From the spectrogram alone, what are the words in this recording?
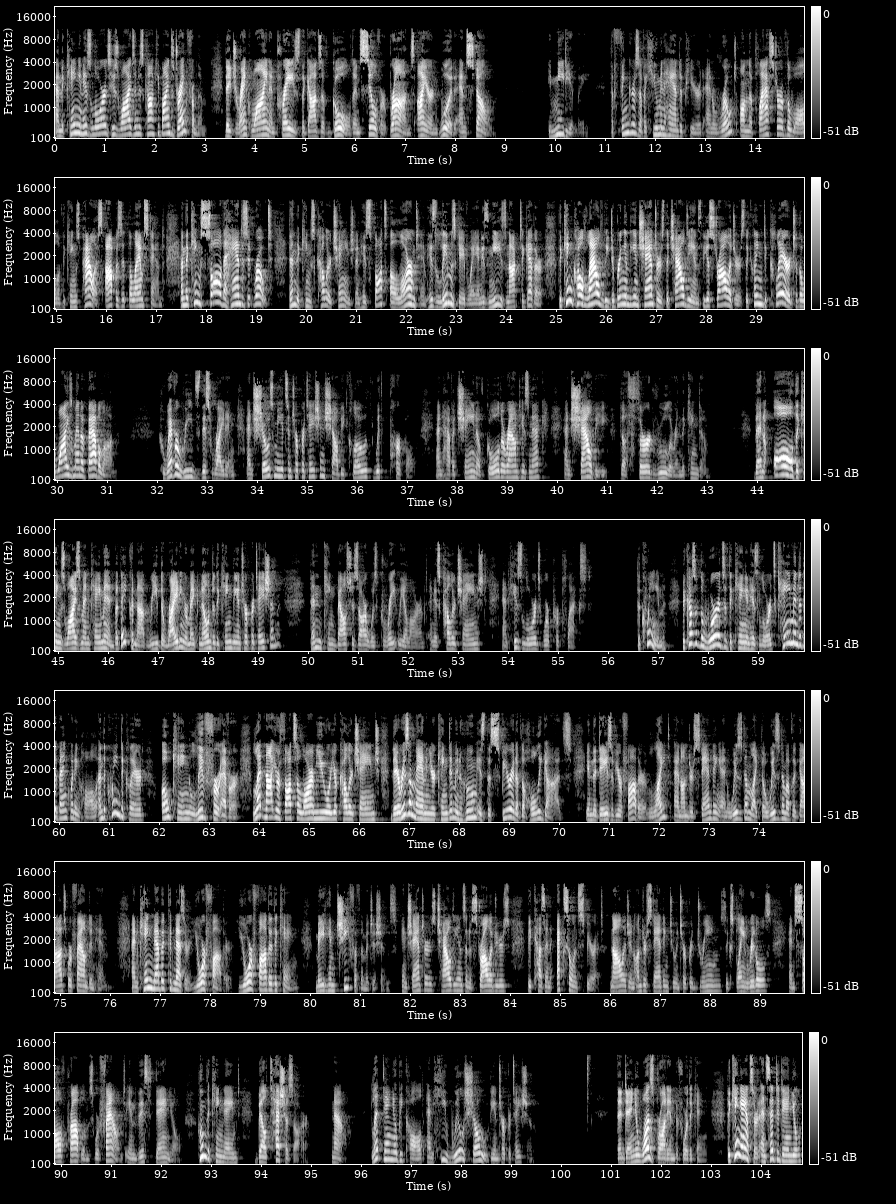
and the king and his lords, his wives, and his concubines drank from them. They drank wine and praised the gods of gold and silver, bronze, iron, wood, and stone. Immediately, the fingers of a human hand appeared and wrote on the plaster of the wall of the king's palace opposite the lampstand. And the king saw the hand as it wrote. Then the king's color changed and his thoughts alarmed him. His limbs gave way and his knees knocked together. The king called loudly to bring in the enchanters, the Chaldeans, the astrologers. The king declared to the wise men of Babylon, Whoever reads this writing and shows me its interpretation shall be clothed with purple and have a chain of gold around his neck and shall be the third ruler in the kingdom. Then all the king's wise men came in, but they could not read the writing or make known to the king the interpretation. Then King Belshazzar was greatly alarmed, and his color changed, and his lords were perplexed. The queen, because of the words of the king and his lords, came into the banqueting hall, and the queen declared, O king, live forever. Let not your thoughts alarm you or your color change. There is a man in your kingdom in whom is the spirit of the holy gods. In the days of your father, light and understanding and wisdom like the wisdom of the gods were found in him. And King Nebuchadnezzar, your father, your father the king, made him chief of the magicians, enchanters, Chaldeans, and astrologers, because an excellent spirit, knowledge, and understanding to interpret dreams, explain riddles, and solve problems were found in this Daniel, whom the king named Belteshazzar. Now, let Daniel be called, and he will show the interpretation. Then Daniel was brought in before the king. The king answered and said to Daniel,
